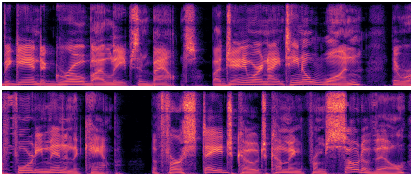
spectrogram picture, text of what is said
began to grow by leaps and bounds. By January 1901, there were 40 men in the camp. The first stagecoach coming from Sodaville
